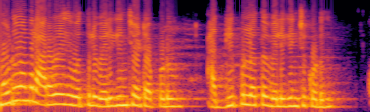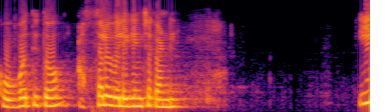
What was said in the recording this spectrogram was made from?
మూడు వందల అరవై ఐదు ఒత్తులు వెలిగించేటప్పుడు అగ్గిపుల్లతో వెలిగించకూడదు. కొవ్వొత్తితో అస్సలు వెలిగించకండి. ఈ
